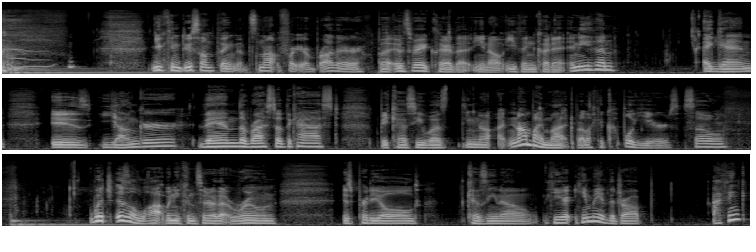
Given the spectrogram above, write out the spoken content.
you can do something that's not for your brother, but it was very clear that, you know, Ethan couldn't. And Ethan, again, is younger than the rest of the cast because he was, you know, not by much, but like a couple years. So, which is a lot when you consider that Ruhn is pretty old because, you know, he he made the drop. I think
